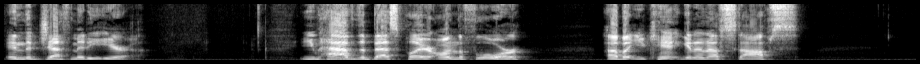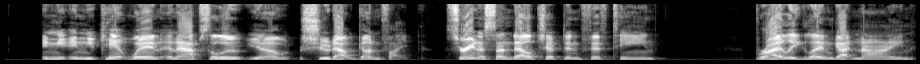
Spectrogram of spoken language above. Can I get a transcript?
in the Jeff Mittie era. You have the best player on the floor, uh, but you can't get enough stops, and you, and you can't win an absolute, you know, shootout gunfight. Serena Sundell chipped in 15. Brylee Glenn got 9.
